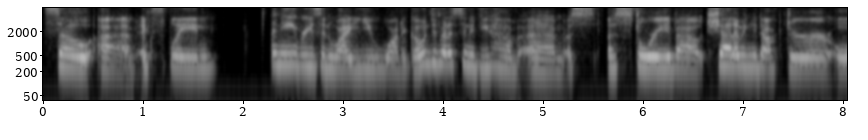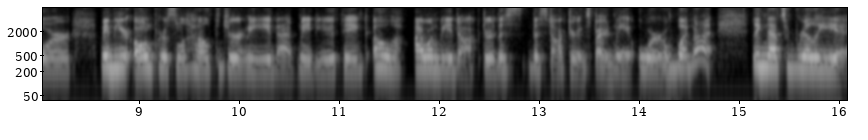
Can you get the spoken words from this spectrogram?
So um, explain any reason why you want to go into medicine if you have um, a, a story about shadowing a doctor or maybe your own personal health journey that made you think oh i want to be a doctor. This this doctor inspired me or whatnot. I think that's really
